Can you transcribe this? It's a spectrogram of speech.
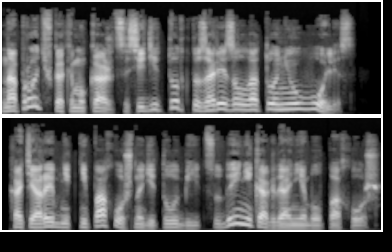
Напротив, как ему кажется, сидит тот, кто зарезал Латонию Уоллес, хотя рыбник не похож на убийцу, да и никогда не был похож.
